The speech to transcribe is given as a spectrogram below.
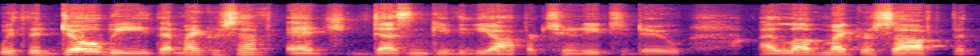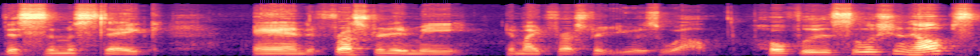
with Adobe that Microsoft Edge doesn't give you the opportunity to do. I love Microsoft, but this is a mistake, and it frustrated me. It might frustrate you as well. Hopefully the solution helps.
